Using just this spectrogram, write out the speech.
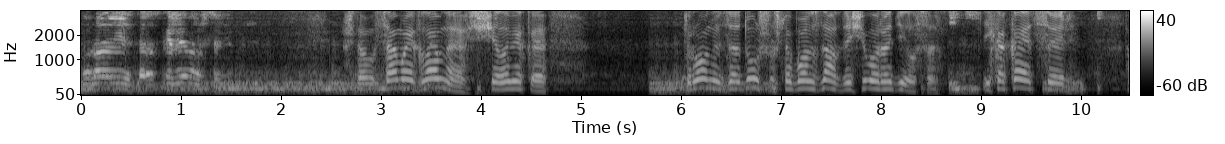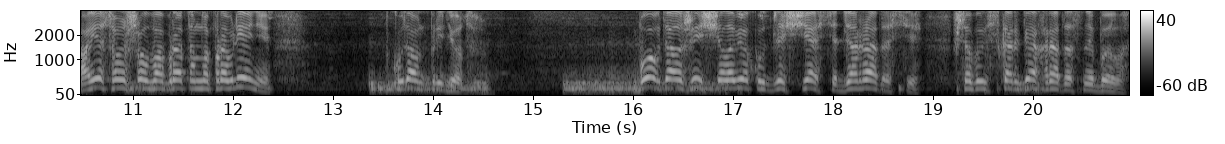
Ну, это, расскажи нам что-нибудь. Что самое главное человека тронуть за душу, чтобы он знал, для чего родился и какая цель. А если он шел в обратном направлении, куда он придет? Бог дал жизнь человеку для счастья, для радости, чтобы в скорбях радостно было.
